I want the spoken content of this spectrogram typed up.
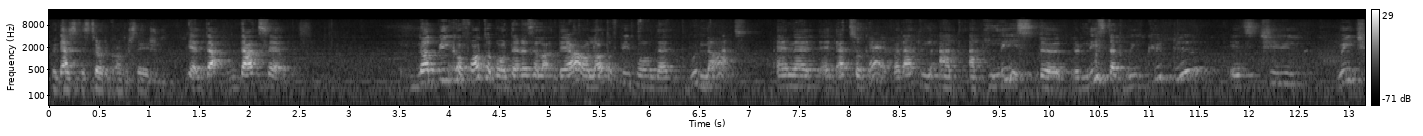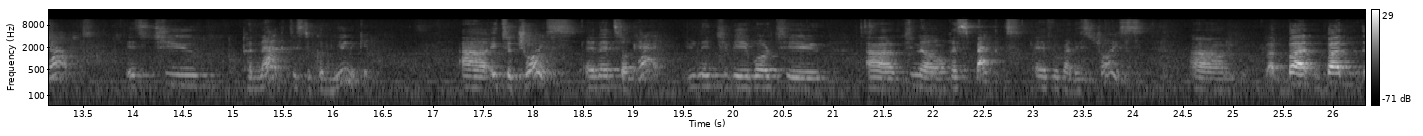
but just to start a conversation. Yeah, that, that's it. Not being comfortable, there is a lot, there are a lot of people that would not, and, uh, and that's okay. But at, at, at least the, the least that we could do is to reach out, is to connect, is to communicate. Uh, it's a choice, and it's okay. You need to be able to, uh, you know, respect everybody's choice. Um, but, but, but,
